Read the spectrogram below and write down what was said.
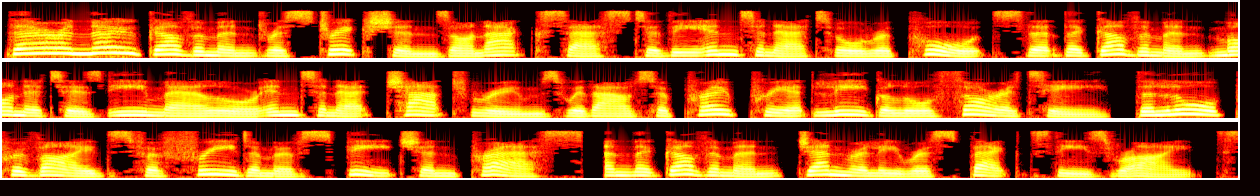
There are no government restrictions on access to the Internet or reports that the government monitors email or Internet chat rooms without appropriate legal authority. The law provides for freedom of speech and press, and the government generally respects these rights.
